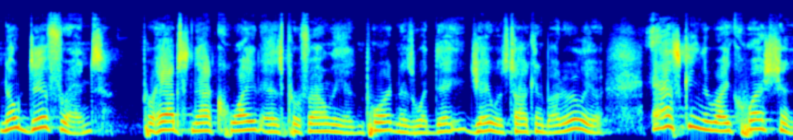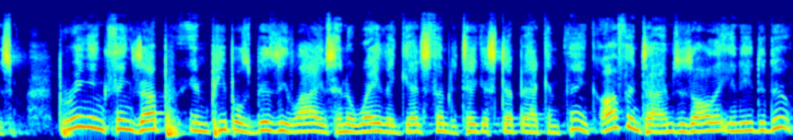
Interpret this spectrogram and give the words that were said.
No different, perhaps not quite as profoundly important as what Jay was talking about earlier, asking the right questions, bringing things up in people's busy lives in a way that gets them to take a step back and think, oftentimes is all that you need to do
